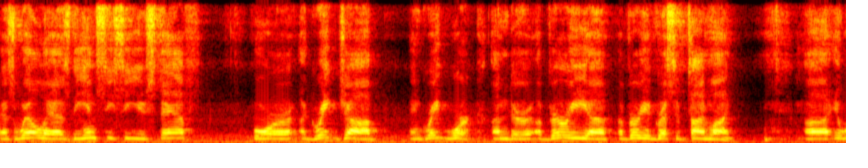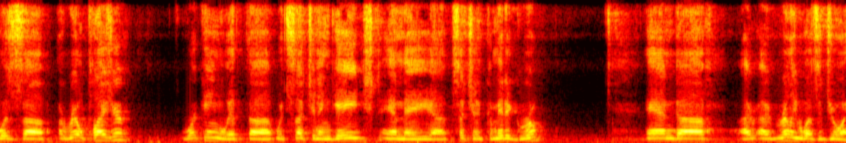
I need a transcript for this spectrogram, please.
as well as the NCCU staff for a great job and great work under a very, uh, a very aggressive timeline. Uh, it was uh, a real pleasure working with, uh, with such an engaged and a, uh, such a committed group. And I, I really was a joy.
